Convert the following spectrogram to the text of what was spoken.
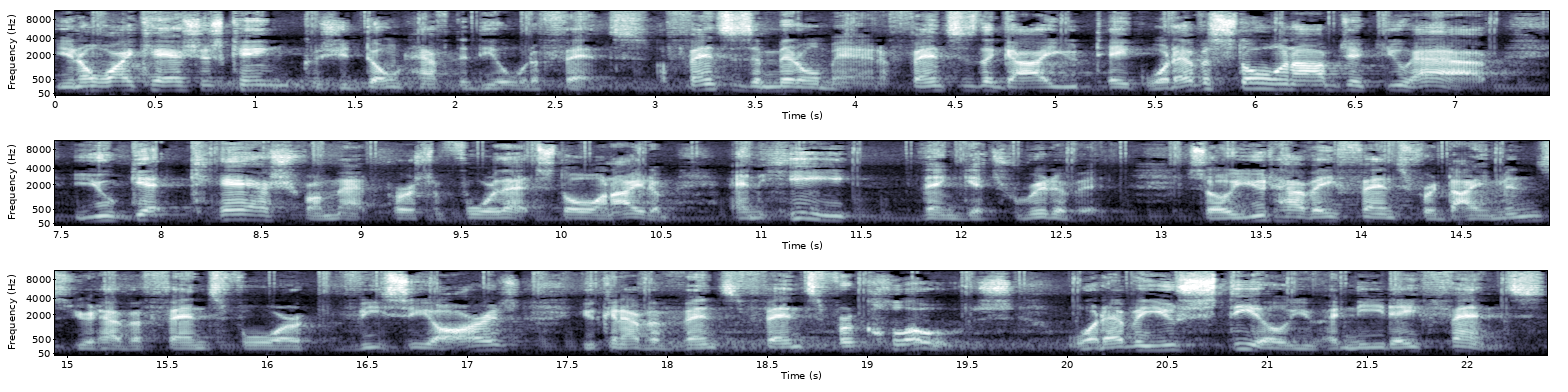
You know why cash is king? Because you don't have to deal with a fence. A fence is a middleman. A fence is the guy you take whatever stolen object you have, you get cash from that person for that stolen item, and he then gets rid of it. So you'd have a fence for diamonds. You'd have a fence for VCRs. You can have a fence, fence for clothes. Whatever you steal, you need a fence.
